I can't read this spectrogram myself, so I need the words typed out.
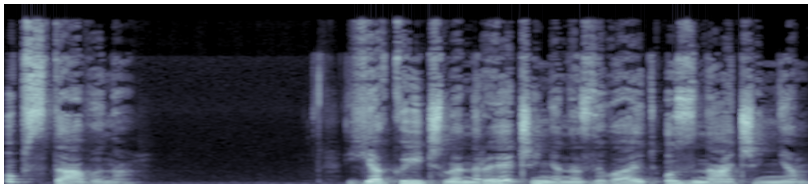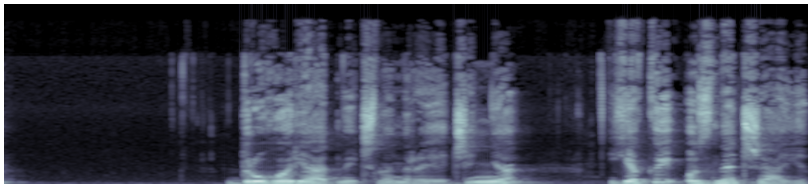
обставина. Який член речення називають означенням? Другорядний член речення, який означає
